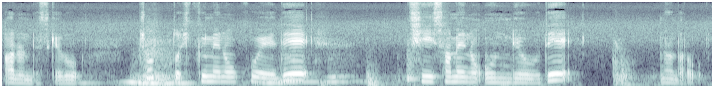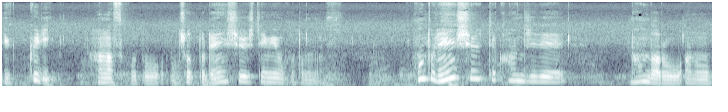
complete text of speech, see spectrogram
あるんですけどちょっと低めの声で小さめの音量でなんだろうゆっくり話すことをちょっと練習してみようかと思います。本当練習って感じでなんだろうあの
